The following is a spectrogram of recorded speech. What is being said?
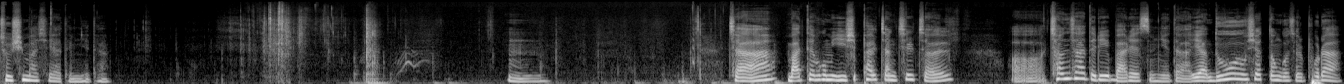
조심하셔야 됩니다. 음. 자, 마태복음 28장 7절. 어, 천사들이 말했습니다. 야, 누우셨던 곳을 보라.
